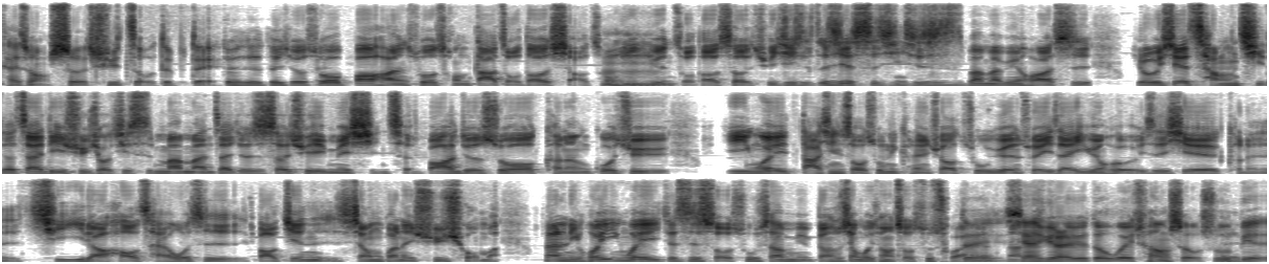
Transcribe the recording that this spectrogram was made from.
开始往社区走，对不对？对对对，就是说包含说从大走到小，从医院走到社区，嗯、其实这些事情其实是慢慢变化。是有一些长期的在地需求，其实慢慢在就是社区里面形成，包含就是说可能过去。因为大型手术你可能需要住院，所以在医院会有一些可能其医疗耗材或是保健相关的需求嘛。那你会因为就是手术上面，比方说像微创手术出来，对，现在越来越多微创手术，变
